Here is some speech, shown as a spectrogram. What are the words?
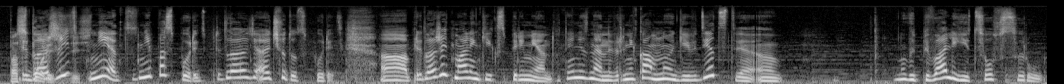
Поспорить предложить? Здесь. Нет, не поспорить. Предложить, а что тут спорить? А, предложить маленький эксперимент. Вот я не знаю, наверняка многие в детстве а, ну, выпивали яйцо в сырую.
